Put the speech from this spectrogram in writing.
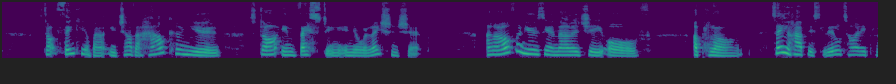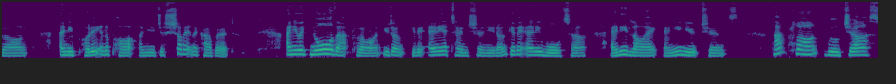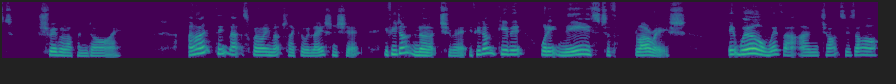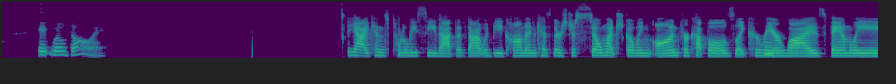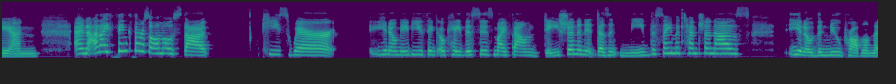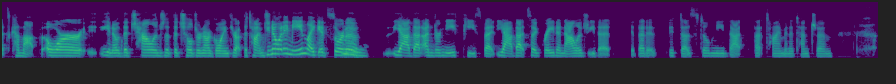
start thinking about each other? How can you start investing in your relationship? And I often use the analogy of a plant. Say you have this little tiny plant and you put it in a pot and you just shove it in a cupboard and you ignore that plant. You don't give it any attention. You don't give it any water, any light, any nutrients. That plant will just shrivel up and die. And I think that's very much like a relationship. If you don't nurture it, if you don't give it what it needs to flourish, it will wither, and chances are it will die. Yeah i can totally see that that that would be common because there's just so much going on for couples like career wise family and and and i think there's almost that piece where you know maybe you think okay this is my foundation and it doesn't need the same attention as you know the new problem that's come up or you know the challenge that the children are going through at the time. Do you know what i mean? Like it's sort mm. of yeah that underneath piece but yeah that's a great analogy that that it it does still need that that time and attention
